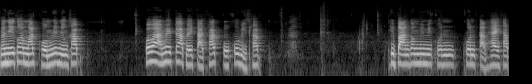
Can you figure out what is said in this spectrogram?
วันนี้ก็มัดผมนิดนึงครับ เพราะว่าไม่กล้าไปตัดครับโควิดครับ ที่บ้านก็ไม่มีคนคนตัดให้ครับ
